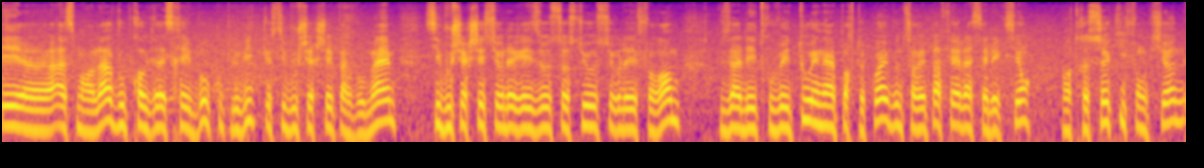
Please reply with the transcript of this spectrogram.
et euh, à ce moment-là vous progresserez beaucoup plus vite que si vous cherchez par vous-même. Si vous cherchez sur les réseaux sociaux, sur les forums, vous allez trouver tout et n'importe quoi et vous ne saurez pas faire la sélection entre ce qui fonctionne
